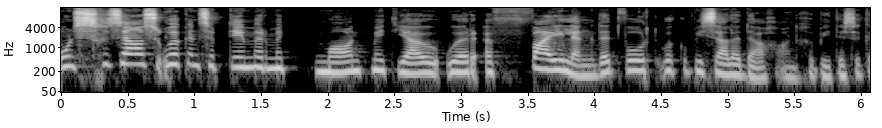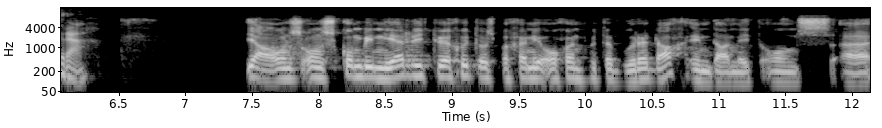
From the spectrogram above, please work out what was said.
Ons gesels ook in September met maand met jou oor 'n veiling. Dit word ook op dieselfde dag aangebied, is ek reg? Ja, ons ons kombineer die twee goed. Ons begin die oggend met 'n boeredag en dan het ons uh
